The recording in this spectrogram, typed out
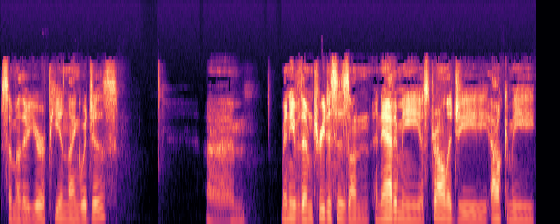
some other European languages. Um, many of them treatises on anatomy, astrology, alchemy,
